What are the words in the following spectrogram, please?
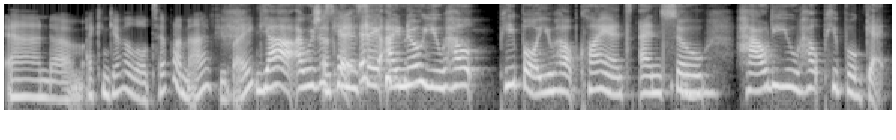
And um, I can give a little tip on that if you'd like. Yeah. I was just okay. going to say, I know you help people, you help clients. And so, mm-hmm. how do you help people get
